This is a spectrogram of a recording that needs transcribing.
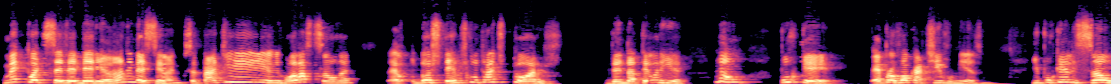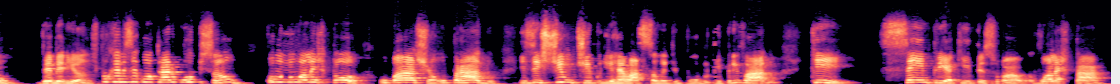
como é que pode ser weberiano e messiânico? Você está de enrolação, né? É dois termos contraditórios dentro da teoria. Não, por quê? É provocativo mesmo. E por que eles são weberianos? Porque eles encontraram corrupção, como Numa alertou, o Baixa, o Prado. Existia um tipo de relação entre público e privado que sempre aqui, pessoal, vou alertar,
